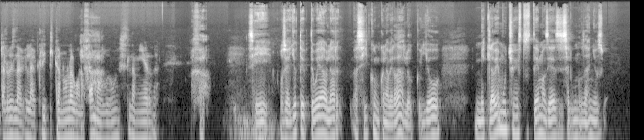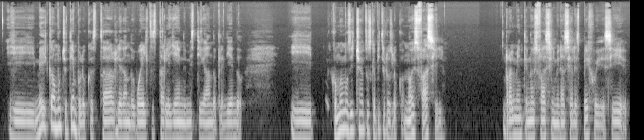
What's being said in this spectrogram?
Tal vez la, la crítica no la aguantamos. Esa es la mierda. ajá. Sí, o sea, yo te, te voy a hablar así con, con la verdad, loco. Yo me clavé mucho en estos temas ya desde hace algunos años y me he dedicado mucho tiempo, loco, a estarle dando vueltas, estar leyendo, investigando, aprendiendo. Y como hemos dicho en otros capítulos, loco, no es fácil. Realmente no es fácil mirarse al espejo y decir,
